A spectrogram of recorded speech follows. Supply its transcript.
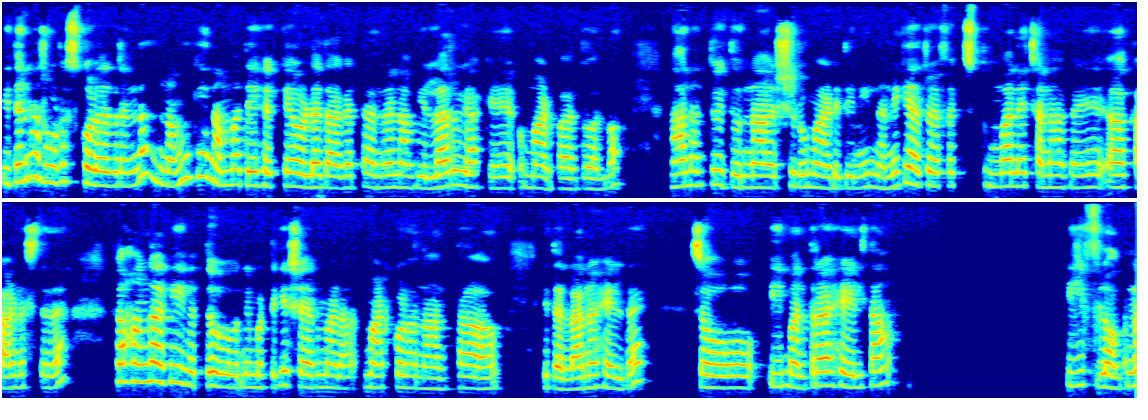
ಇದನ್ನು ರೂಢಿಸ್ಕೊಳ್ಳೋದ್ರಿಂದ ನಮಗೆ ನಮ್ಮ ದೇಹಕ್ಕೆ ಒಳ್ಳೇದಾಗತ್ತೆ ಅಂದರೆ ನಾವೆಲ್ಲರೂ ಯಾಕೆ ಮಾಡಬಾರ್ದು ಅಲ್ವಾ? ನಾನಂತೂ ಇದನ್ನ ಶುರು ಮಾಡಿದ್ದೀನಿ. ನನಗೆ ಅದರ ಎಫೆಕ್ಟ್ಸ್ ತುಂಬಾ ಚೆನ್ನಾಗಿ ಕಾಣಿಸ್ತಿದೆ. ಸೊ, ಹಾಗಾಗಿ ಇವತ್ತು ನಿಮ್ಮೊಟ್ಟಿಗೆ ಶೇರ್ ಮಾಡ, ಮಾಡ್ಕೊಳ್ಳೋಣ ಅಂತ ಇದೆಲ್ಲಾನು ಹೇಳಿದೆ. ಸೊ, ಈ ಮಂತ್ರ ಹೇಳ್ತಾ ಈ ವ್ಲಾಗ್ನ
